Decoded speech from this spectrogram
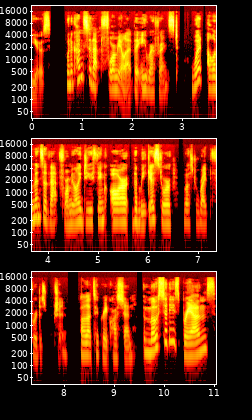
use when it comes to that formula that you referenced, what elements of that formula do you think are the weakest or most ripe for disruption? Oh, that's a great question. Most of these brands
